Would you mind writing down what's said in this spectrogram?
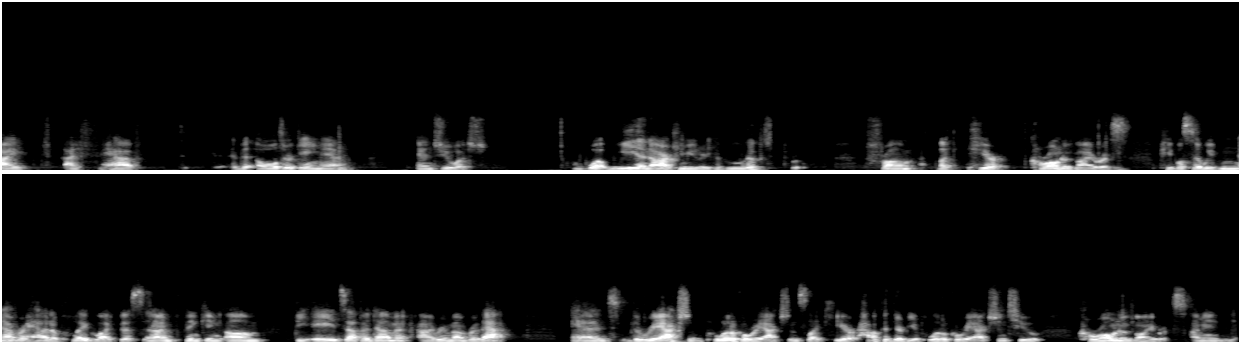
I, I have the older gay man and Jewish. What we in our community have lived through from like here, coronavirus, people say we've never had a plague like this. And I'm thinking, um, the AIDS epidemic, I remember that. And the reaction, political reactions like here, how could there be a political reaction to coronavirus? I mean,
